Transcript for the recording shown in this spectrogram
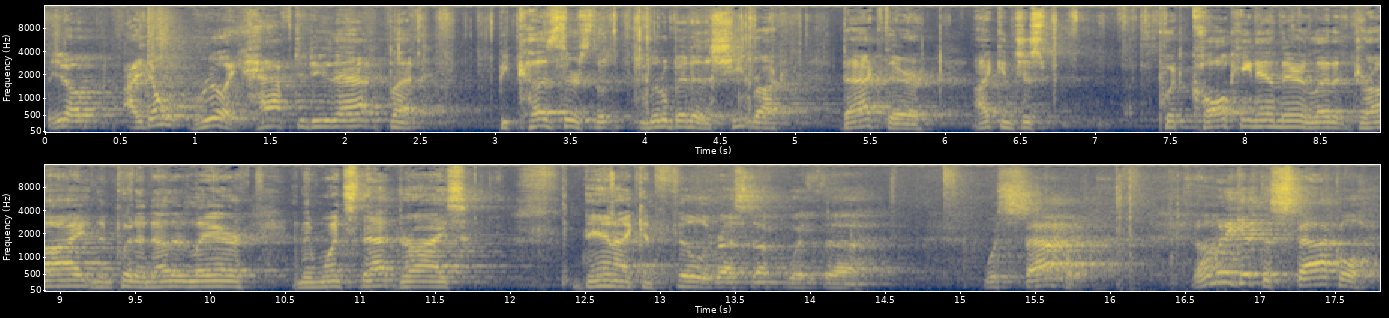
you know, I don't really have to do that, but because there's the little bit of the sheetrock back there, I can just put caulking in there and let it dry and then put another layer. And then once that dries, then I can fill the rest up with, uh, with spackle. Now I'm going to get the spackle.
